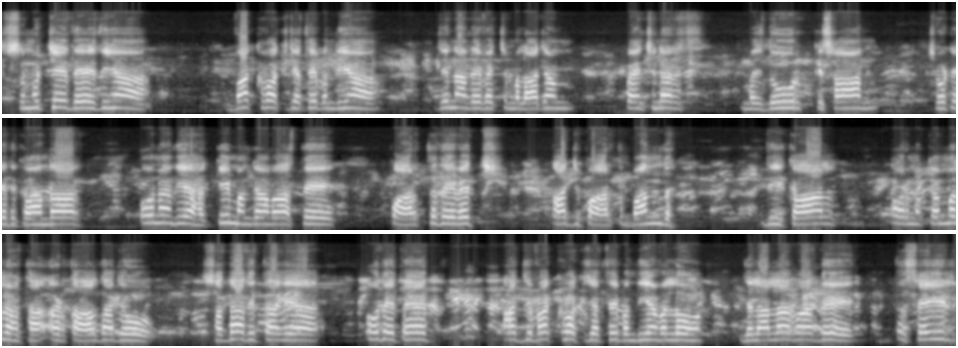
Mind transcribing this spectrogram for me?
ਸਮੁੱਚੇ ਦੇਸ਼ ਦੀਆਂ ਵੱਖ-ਵੱਖ ਜਥੇਬੰਦੀਆਂ, ਜਿਨ੍ਹਾਂ ਦੇ ਵਿੱਚ ਮੁਲਾਜ਼ਮ ਪੈਨਸ਼ਨਰਸ ਮਜ਼ਦੂਰ, ਕਿਸਾਨ, ਛੋਟੇ ਦੁਕਾਨਦਾਰ, ਉਹਨਾਂ ਦੀਆਂ ਹੱਕੀ ਮੰਗਾਂ ਵਾਸਤੇ ਭਾਰਤ ਦੇ ਵਿੱਚ ਅੱਜ ਭਾਰਤ ਬੰਦ ਦੀ ਕਾਲ ਔਰ ਮੁਕੰਮਲ ਹੜਤਾ- ਹੜਤਾਲ ਦਾ ਜੋ ਸੱਦਾ ਦਿੱਤਾ ਗਿਆ, ਉਹਦੇ ਤਹਿਤ ਅੱਜ ਵੱਖ-ਵੱਖ ਜਥੇਬੰਦੀਆਂ ਵੱਲੋਂ ਜਲਾਲਾਬਾਦ ਦੇ ਤਹਿਸੀਲ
